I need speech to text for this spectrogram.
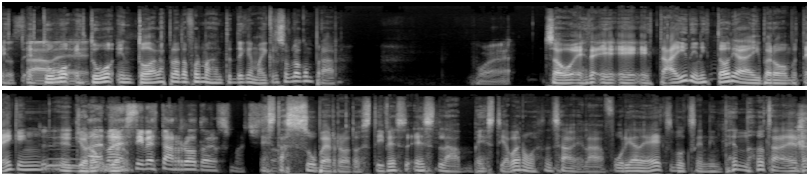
estuvo, estuvo en todas las plataformas antes de que Microsoft lo comprara. Pues, So, es de- eh, eh, está ahí, tiene historia ahí, pero Tekken, eh, yo no, Además, yo no- Steve está roto en Smash. so. está súper roto. Steve es, es la bestia. Bueno, ¿sabes? La furia de Xbox en Nintendo. ¿sabes?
